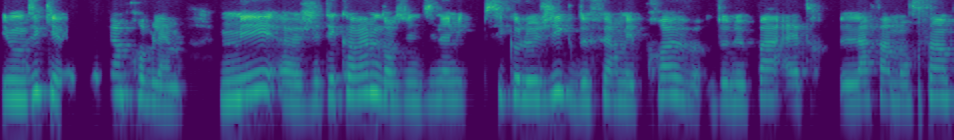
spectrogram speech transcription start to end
Ils m'ont dit qu'il n'y avait aucun problème. Mais j'étais quand même dans une dynamique psychologique de faire mes preuves, de ne pas être la femme enceinte,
